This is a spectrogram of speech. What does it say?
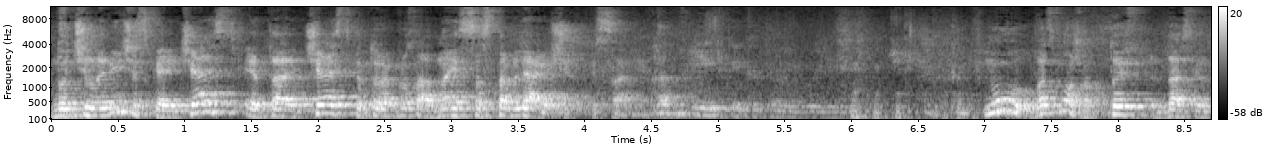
но человеческая часть – это часть, которая просто одна из составляющих Писания. Да? Конфликты, которые были. Ну, возможно. То есть, да, Свет.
